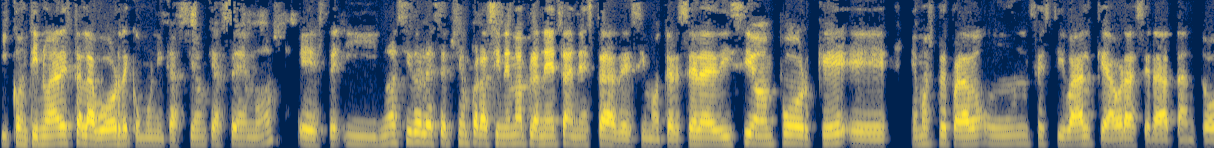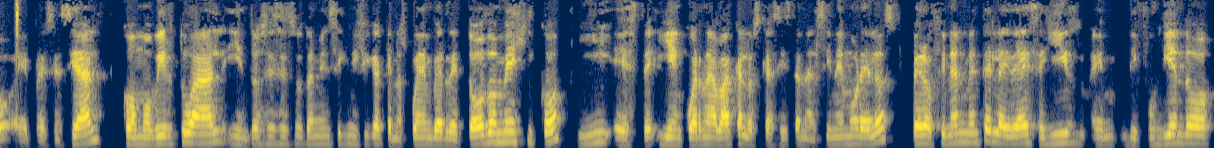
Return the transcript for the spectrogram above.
y, continuar esta labor de comunicación que hacemos, este, y no ha sido la excepción para Cinema Planeta en esta decimotercera edición, porque eh, hemos preparado un festival que ahora será tanto eh, presencial como virtual y entonces eso también significa que nos pueden ver de todo México y este y en Cuernavaca los que asistan al cine Morelos, pero finalmente la idea es seguir eh, difundiendo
